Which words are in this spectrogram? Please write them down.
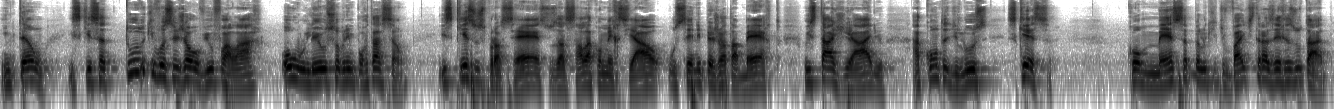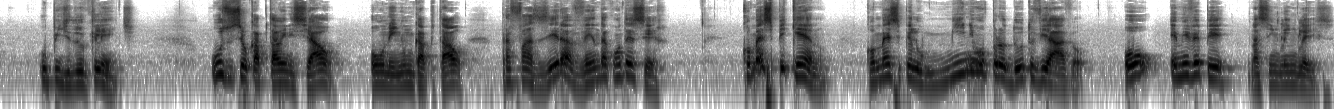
Então, esqueça tudo que você já ouviu falar ou leu sobre importação Esqueça os processos, a sala comercial, o CNPJ aberto, o estagiário, a conta de luz. Esqueça. Começa pelo que vai te trazer resultado: o pedido do cliente. Use o seu capital inicial ou nenhum capital para fazer a venda acontecer. Comece pequeno. Comece pelo mínimo produto viável ou MVP na sigla em inglês.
